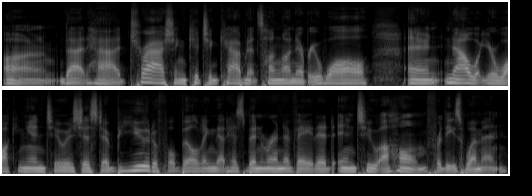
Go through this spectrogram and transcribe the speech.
um, that had trash and kitchen cabinets hung on every wall, and now what you're walking into is just a beautiful building that has been renovated into a home for these women.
